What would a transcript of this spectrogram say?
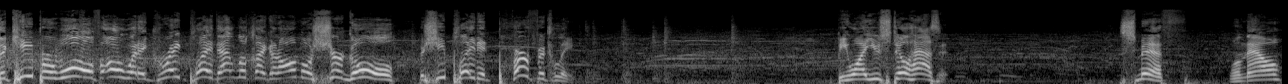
the keeper, Wolf. Oh, what a great play. That looked like an almost sure goal, but she played it perfectly. BYU still has it. Smith will now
